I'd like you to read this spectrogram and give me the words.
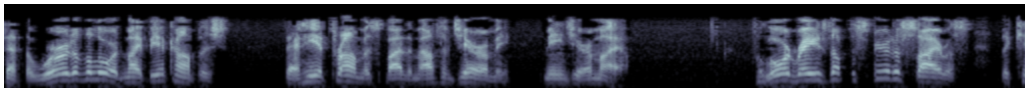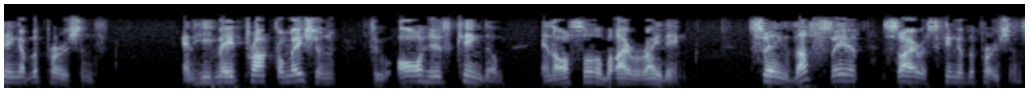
that the word of the Lord might be accomplished, that he had promised by the mouth of Jeremy, meaning Jeremiah. The Lord raised up the spirit of Cyrus, the king of the Persians, and he made proclamation through all his kingdom, and also by writing, saying, Thus saith Cyrus, king of the Persians,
